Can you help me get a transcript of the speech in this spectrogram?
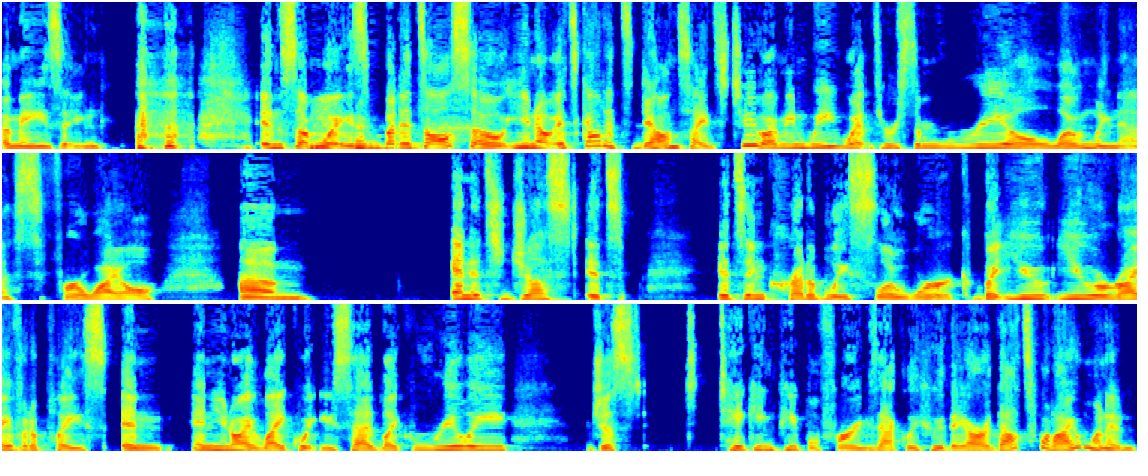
amazing in some ways, but it's also, you know, it's got its downsides too. I mean, we went through some real loneliness for a while. Um, and it's just, it's, it's incredibly slow work but you you arrive at a place and and you know i like what you said like really just taking people for exactly who they are that's what i wanted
